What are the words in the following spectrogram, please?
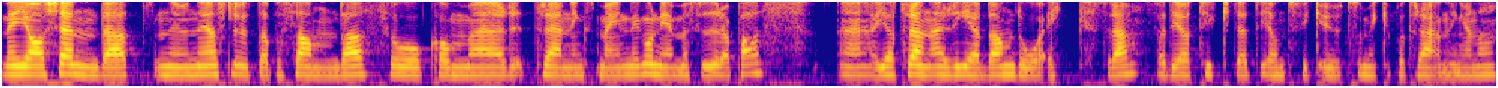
men jag kände att nu när jag slutar på Sanda så kommer träningsmängden gå ner med fyra pass. Eh, jag tränade redan då extra för att jag tyckte att jag inte fick ut så mycket på träningarna.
